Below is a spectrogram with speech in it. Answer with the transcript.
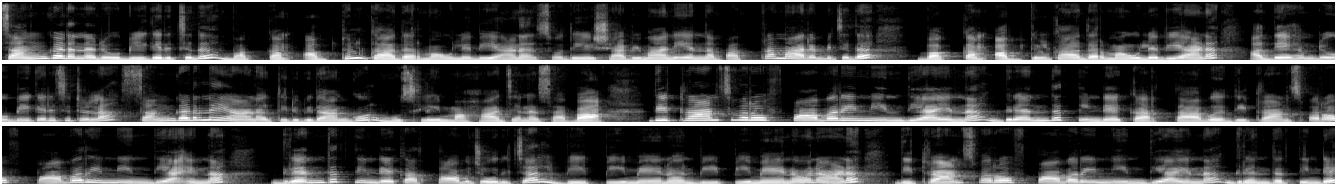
സംഘടന രൂപീകരിച്ചത് വക്കം അബ്ദുൽ ഖാദർ മൗലവിയാണ്. സ്വദേശാഭിമാനി എന്ന പത്രം ആരംഭിച്ചത് വക്കം അബ്ദുൽ ഖാദർ മൗലവിയാണ്. അദ്ദേഹം രൂപീകരിച്ചിട്ടുള്ള സംഘടനയാണ് Thiruvithamkoor Muslim Mahajanasabha. The transfer of power in India എന്ന ഗ്രന്ഥത്തിന്റെ കർത്താവ് the transfer of power in India എന്ന ഗ്രന്ഥത്തിന്റെ കർത്താവ് ചോദിച്ചാൽ V P Menon. V P മേനോനാണ് the transfer of power in India എന്ന ഗ്രന്ഥത്തിന്റെ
